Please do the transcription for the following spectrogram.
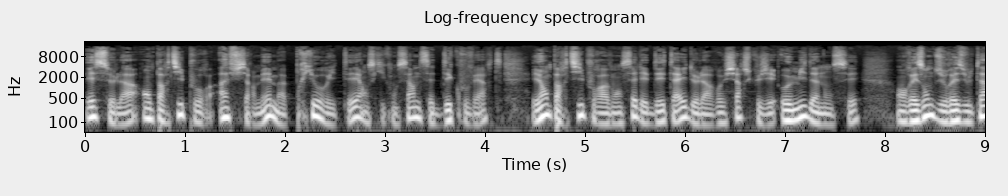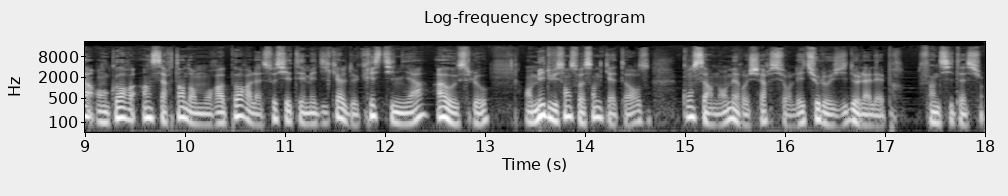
et cela en partie pour affirmer ma priorité en ce qui concerne cette découverte, et en partie pour avancer les détails de la recherche que j'ai omis d'annoncer, en raison du résultat encore incertain dans mon rapport à la Société médicale de Christinia à Oslo en 1874 concernant mes recherches sur l'étiologie de la lèpre. Fin de citation.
